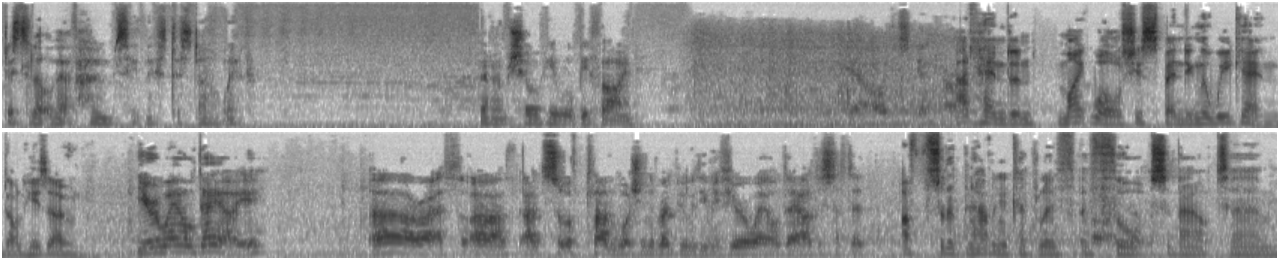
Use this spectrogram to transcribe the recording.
just a little bit of homesickness to start with. But I'm sure he will be fine. At Hendon, Mike Walsh is spending the weekend on his own. You're away all day, are you? Oh, right. I thought oh, I'd sort of planned watching the rugby with you. But if you're away all day, I'll just have to. I've sort of been having a couple of, of thoughts about um,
